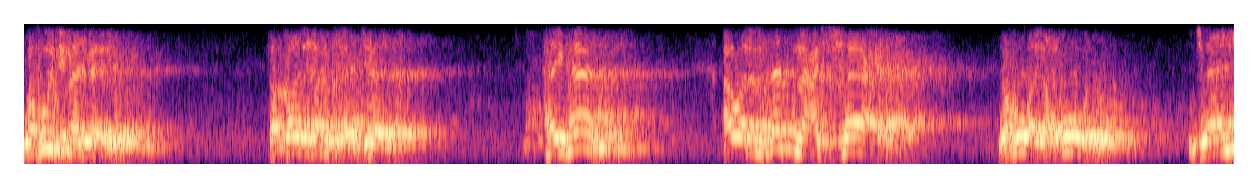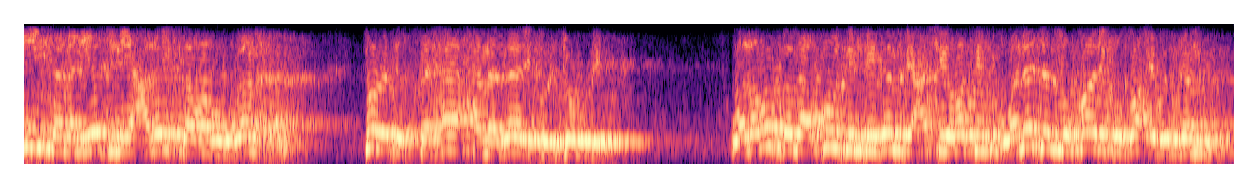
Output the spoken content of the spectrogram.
وهدم ذلك فقال له الحجاج هيهات أولم تسمع الشاعر؟ وهو يقول جانيك من يجني عليك وربما تعدي الصحاح مبارك الجرب. ولرب مأخوذ بذنب عشيرة ونجا المخالف صاحب الذنب.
